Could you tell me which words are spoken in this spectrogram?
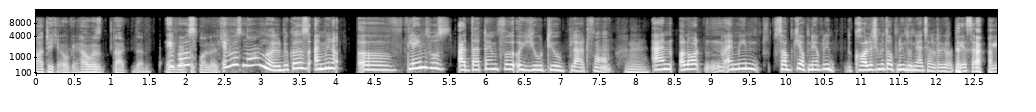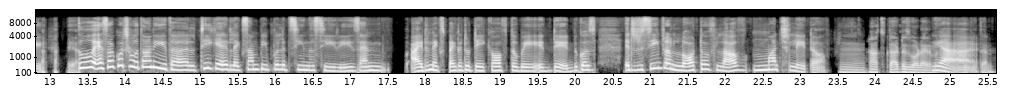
हाँ ठीक है. Okay, how was that then? it Went back to was college. it was normal because I mean uh, Flames was at that time for a YouTube platform Hmm. and a lot I mean सबकी अपनी अपनी कॉलेज में तो अपनी दुनिया चल रही होती है सबकी Yeah. तो ऐसा कुछ होता नहीं था ठीक है like some people had seen the series and I didn't expect it to take off the way it did because it received a lot of love much later Hmm. हाँ, so that is what I remember. Yeah. clearly Then.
